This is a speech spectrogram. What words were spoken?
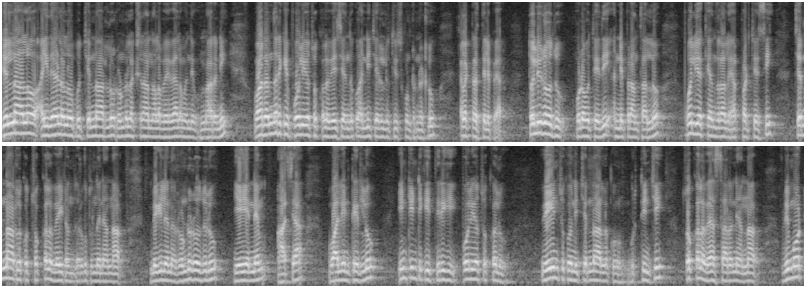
జిల్లాలో ఐదేళ్ళలోపు చిన్నారులు రెండు లక్షల నలభై వేల మంది ఉన్నారని వారందరికీ పోలియో చుక్కలు వేసేందుకు అన్ని చర్యలు తీసుకుంటున్నట్లు కలెక్టర్ తెలిపారు. తొలి రోజు మూడవ తేదీ అన్ని ప్రాంతాల్లో పోలియో కేంద్రాలు ఏర్పాటు చేసి చిన్నారులకు చుక్కలు వేయడం జరుగుతుందని అన్నారు. మిగిలిన రెండు రోజులు ఏఎన్ఎం ఆశా వాలంటీర్లు ఇంటింటికి తిరిగి పోలియో చుక్కలు వేయించుకొని చిన్నారులకు గుర్తించి చుక్కలు వేస్తారని అన్నారు. రిమోట్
